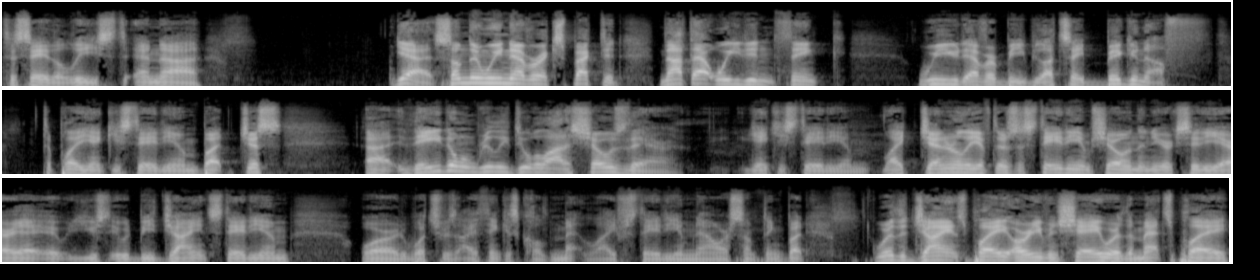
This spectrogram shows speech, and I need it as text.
to say the least. And uh, yeah, something we never expected. Not that we didn't think we'd ever be, let's say, big enough to play Yankee Stadium, but just uh, they don't really do a lot of shows there. Yankee Stadium. Like generally, if there's a stadium show in the New York City area, it used it would be Giant Stadium, or which was I think is called MetLife Stadium now or something. But where the Giants play, or even Shea, where the Mets play,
